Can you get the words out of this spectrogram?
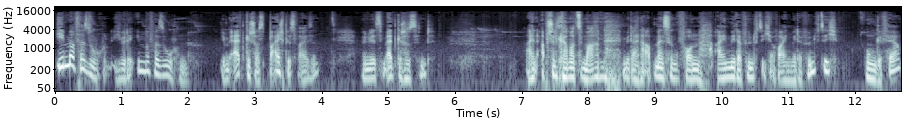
immer versuchen, ich würde immer versuchen, im Erdgeschoss beispielsweise, wenn wir jetzt im Erdgeschoss sind, eine Abstellkammer zu machen mit einer Abmessung von 1,50 Meter auf 1,50 Meter ungefähr.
